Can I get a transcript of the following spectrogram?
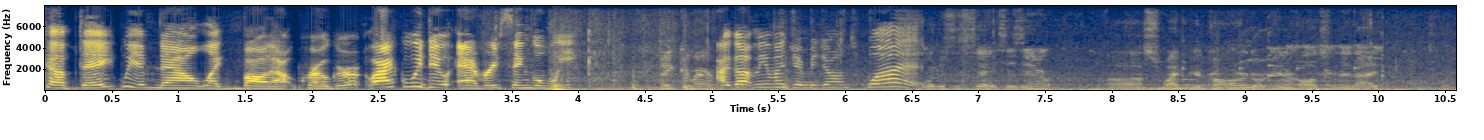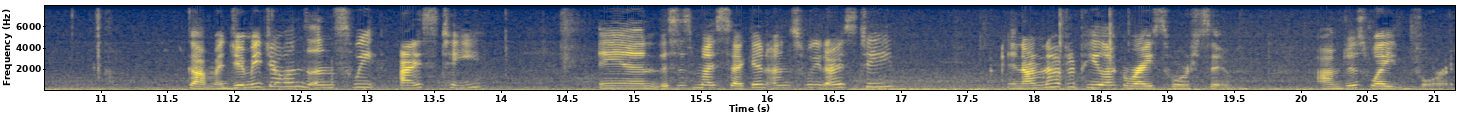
update. We have now like bought out Kroger like we do every single week. Hey, come here. I got me my Jimmy John's. What? What does it say? It says enter, uh, swipe your card or enter alternate ID. Got my Jimmy John's unsweet iced tea. And this is my second unsweet iced tea. And I'm gonna have to pee like a racehorse soon. I'm just waiting for it.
